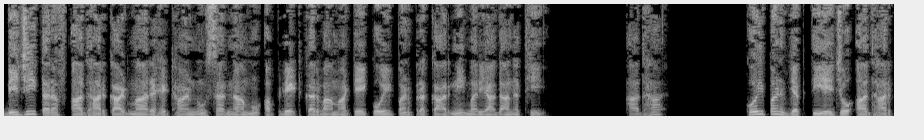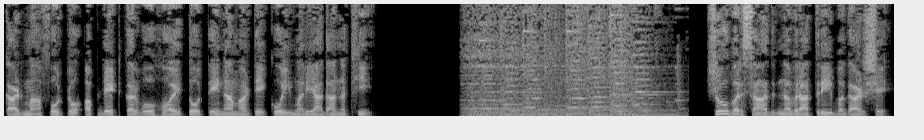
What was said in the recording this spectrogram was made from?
બીજી તરફ આધાર કાર્ડમાં રહેઠાણનું સરનામું અપડેટ કરવા માટે કોઈપણ પ્રકારની મર્યાદા નથી. આધાર. કોઈપણ વ્યક્તિએ જો આધાર કાર્ડમાં ફોટો અપડેટ કરવો હોય તો તેના માટે કોઈ મર્યાદા નથી. શું વરસાદ નવરાત્રી બગાડશે?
